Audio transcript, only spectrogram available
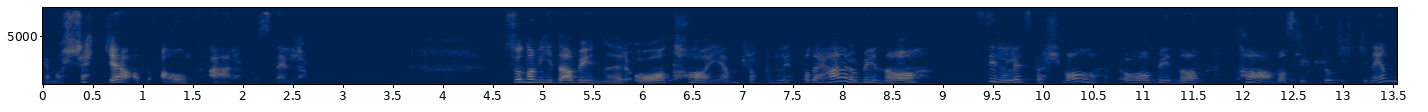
Jeg må sjekke at alt er på stell. Så når vi da begynner å ta igjen kroppen litt på det her, og begynne å stille litt spørsmål, og begynne å ta med oss litt logikken inn,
